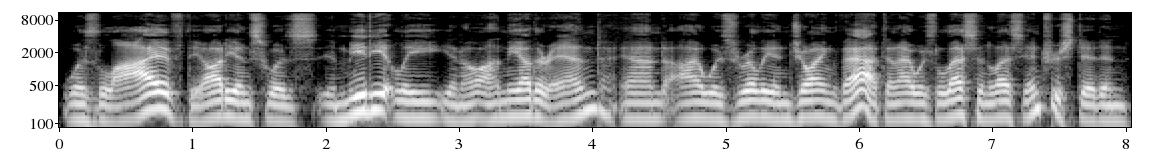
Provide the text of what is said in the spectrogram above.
was live. The audience was immediately, you know, on the other end, and I was really enjoying that. And I was less and less interested in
